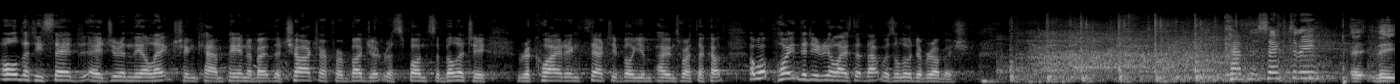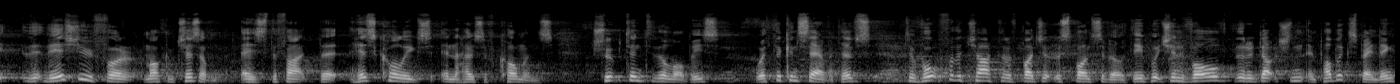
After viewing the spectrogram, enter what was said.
all that he said uh, during the election campaign about the Charter for Budget Responsibility requiring £30 billion worth of cuts, at what point did he realise that that was a load of rubbish? Cabinet Secretary. Uh, the, the, the issue for Malcolm Chisholm is the fact that his colleagues in the House of Commons trooped into the lobbies with the Conservatives to vote for the Charter of Budget Responsibility, which involved the reduction in public spending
